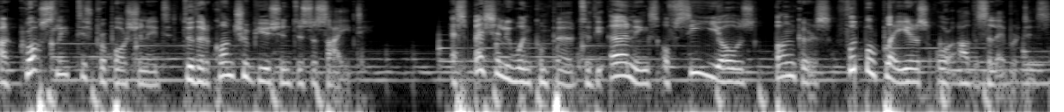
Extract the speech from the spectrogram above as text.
are grossly disproportionate to their contribution to society, especially when compared to the earnings of CEOs, bankers, football players, or other celebrities.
